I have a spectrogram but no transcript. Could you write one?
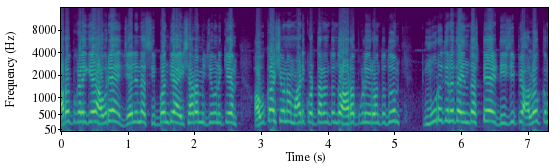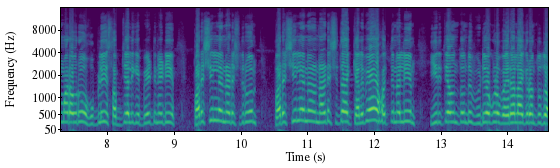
ಆರೋಪಿಗಳಿಗೆ ಅವರೇ ಜೈಲಿನ ಸಿಬ್ಬಂದಿಯ ಐಷಾರಾಮಿ ಜೀವನಕ್ಕೆ ಅವಕಾಶವನ್ನು ಮಾಡಿಕೊಡ್ತಾರೆ ಅಂತ ಒಂದು ಆರೋಪಗಳು ಇರುವಂಥದ್ದು. ಮೂರು ದಿನದ ಹಿಂದಷ್ಟೇ ಡಿಜಿಪಿ ಅಲೋಕ್ ಕುಮಾರ್ ಅವರು ಹುಬ್ಳಿ ಸಬ್ ಜೈಲಿಗೆ ಭೇಟಿ ನೀಡಿ ಪರಿಶೀಲನೆ ನಡೆಸಿದ್ರು. ಪರಿಶೀಲನೆ ನಡೆಸಿದ ಕೆಲವೇ ಹೊತ್ತಿನಲ್ಲಿ ಈ ರೀತಿಯ ಒಂದು ವಿಡಿಯೋಗಳು ವೈರಲ್ ಆಗಿರುವಂಥದ್ದು.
